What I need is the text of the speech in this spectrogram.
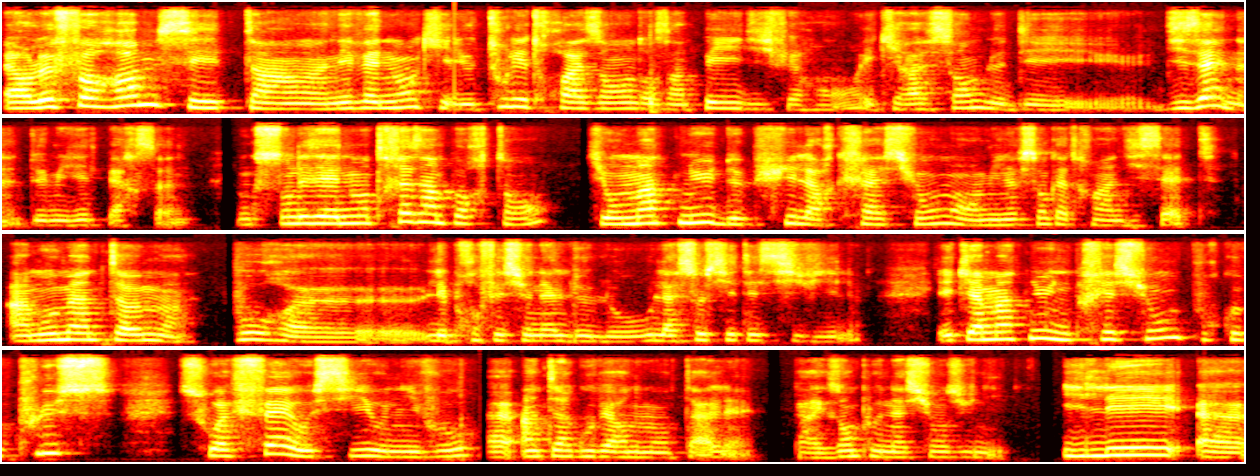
Alors le Forum, c'est un événement qui a lieu tous les trois ans dans un pays différent et qui rassemble des dizaines de milliers de personnes. Donc ce sont des événements très importants qui ont maintenu depuis leur création en 1997 un momentum pour euh, les professionnels de l'eau, la société civile, et qui a maintenu une pression pour que plus soit fait aussi au niveau euh, intergouvernemental, par exemple aux Nations Unies. Il est euh,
